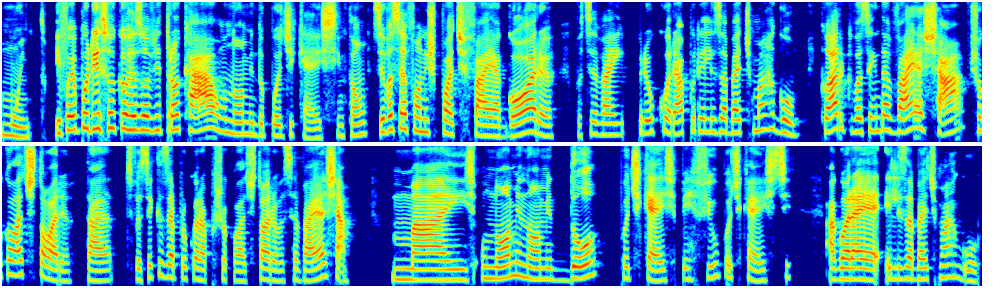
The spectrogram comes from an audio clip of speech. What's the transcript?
muito. E foi por isso que eu resolvi trocar o nome do podcast. Então, se você for no Spotify agora, você vai procurar por Elizabeth Margot. Claro que você ainda vai achar Chocolate História, tá? Se você quiser procurar por Chocolate História, você vai achar. Mas o nome, nome do podcast, perfil podcast, agora é Elizabeth Margot.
